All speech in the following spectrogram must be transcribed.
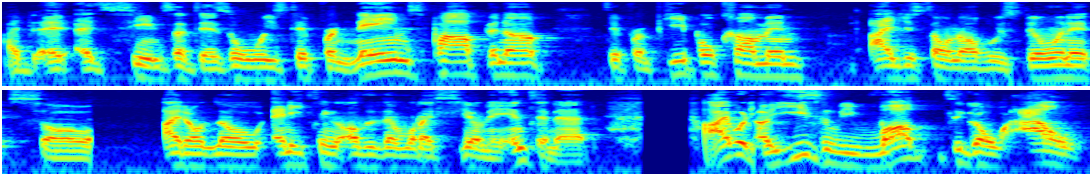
I, it, it seems that there's always different names popping up, different people coming. I just don't know who's doing it. So I don't know anything other than what I see on the internet. I would easily love to go out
